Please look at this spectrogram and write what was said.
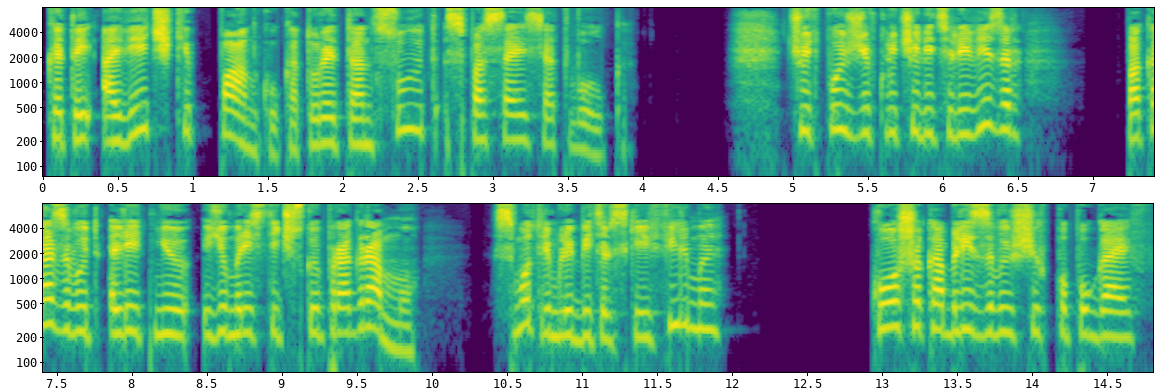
к этой овечке-панку, которая танцует, спасаясь от волка? Чуть позже включили телевизор, показывают летнюю юмористическую программу, смотрим любительские фильмы, кошек, облизывающих попугаев,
